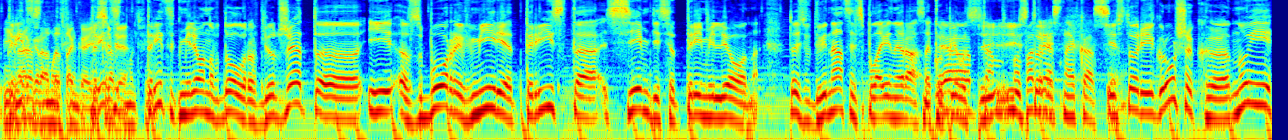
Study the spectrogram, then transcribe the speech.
30, награда такая 30, себе. 30 миллионов долларов бюджет э, и сборы в мире 373 миллиона. То есть в 12 с половиной раз окупилась да, история, касса. история игрушек. Ну и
